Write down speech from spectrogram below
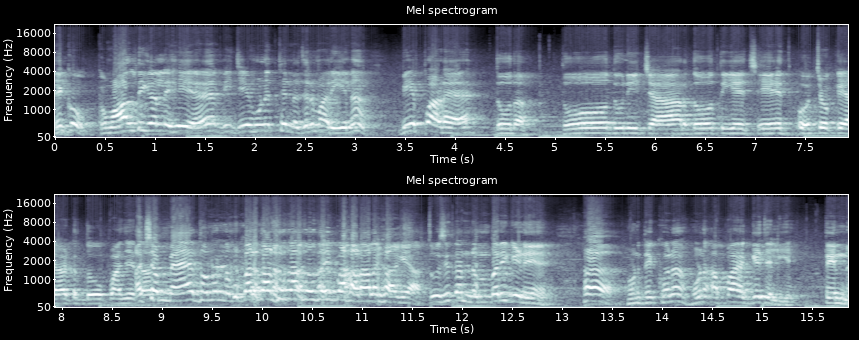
ਦੇਖੋ ਕਮਾਲ ਦੀ ਗੱਲ ਇਹ ਹੈ ਵੀ ਜੇ ਹੁਣ ਇੱਥੇ ਨਜ਼ਰ ਮਾਰੀਏ ਨਾ ਵੀ ਇਹ ਪਹਾੜ ਹੈ 2 ਦਾ। 2 ਦੂਨੀ 4 2 ਤੀਏ 6 2 ਚੌਕੇ 8 2 5 ਅੱਛਾ ਮੈਂ ਤੁਹਾਨੂੰ ਨੰਬਰ ਦੱਸਦਾ ਤਾਂ ਹੀ ਪਹਾੜਾ ਲਿਖਾ ਗਿਆ। ਤੁਸੀਂ ਤਾਂ ਨੰਬਰ ਹੀ ਗਿਣੇ ਆ ਹਾਂ। ਹੁਣ ਦੇਖੋ ਨਾ ਹੁਣ ਆਪਾਂ ਅੱਗੇ ਚੱਲੀਏ। 3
